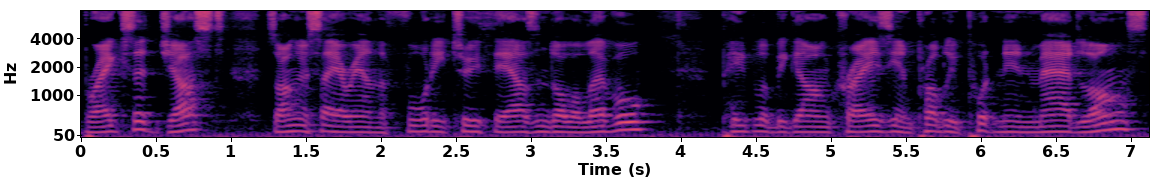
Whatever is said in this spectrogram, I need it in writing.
breaks it just, so I'm going to say around the $42,000 level, people will be going crazy and probably putting in mad longs,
